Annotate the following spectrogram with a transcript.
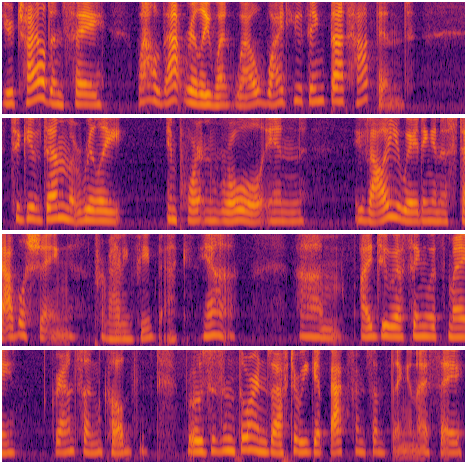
your child and say, wow, that really went well. Why do you think that happened? To give them a really important role in evaluating and establishing. Providing feedback. Yeah. Um, I do a thing with my grandson called Roses and Thorns after we get back from something. And I say,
